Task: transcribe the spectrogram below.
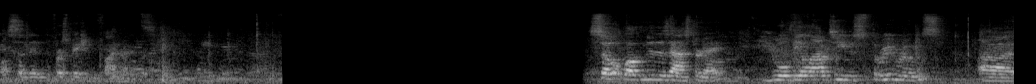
I'll send in the first patient in five minutes. So, welcome to Disaster Day. You will be allowed to use three rooms, uh,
